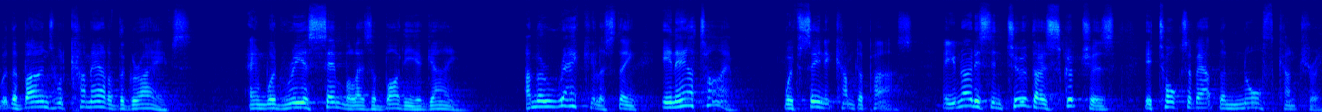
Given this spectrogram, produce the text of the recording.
the bones would come out of the graves and would reassemble as a body again. A miraculous thing. In our time, we've seen it come to pass. Now, you've noticed in two of those scriptures, it talks about the North Country,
